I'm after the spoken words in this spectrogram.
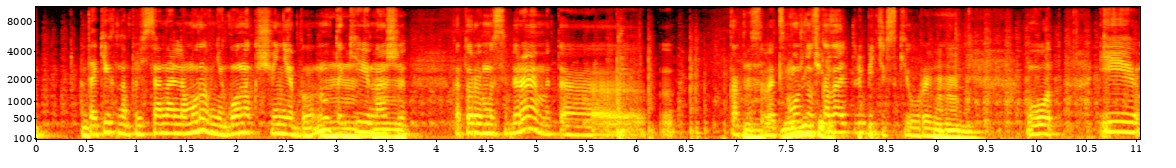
таких на профессиональном уровне гонок еще не было. Ну, mm-hmm. такие наши, которые мы собираем, это э, как называется, Любители. можно сказать, любительский уровень. Mm-hmm. Вот. И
